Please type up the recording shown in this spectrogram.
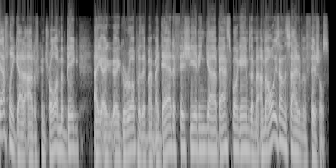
definitely got out of control. I'm a big. I, I, I grew up with it. My, my dad officiating uh, basketball games. I'm, I'm always on the side of officials.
